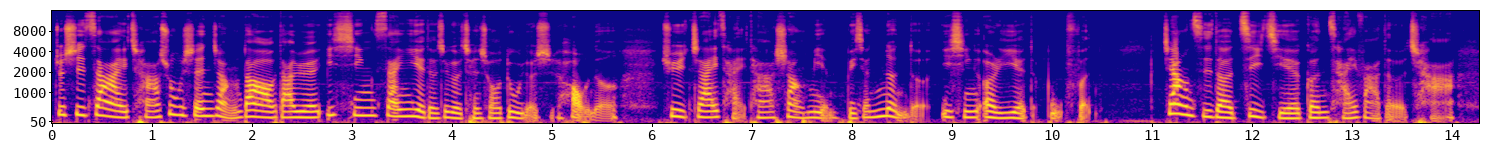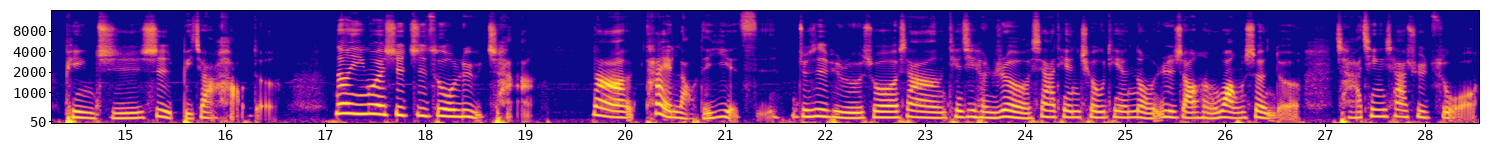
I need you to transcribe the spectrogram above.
就是在茶树生长到大约一星三叶的这个成熟度的时候呢，去摘采它上面比较嫩的一星二叶的部分。这样子的季节跟采法的茶品质是比较好的。那因为是制作绿茶，那太老的叶子，就是比如说像天气很热，夏天、秋天那种日照很旺盛的茶青下去做，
